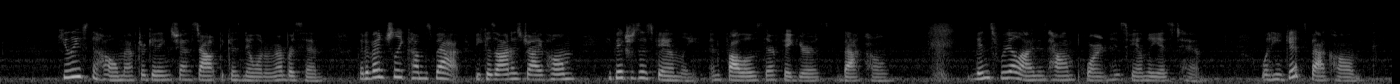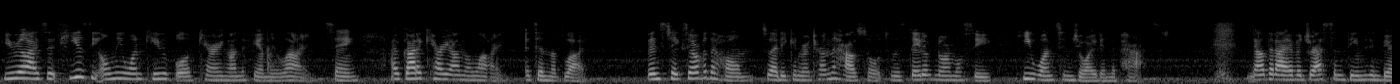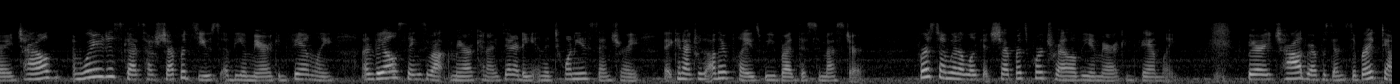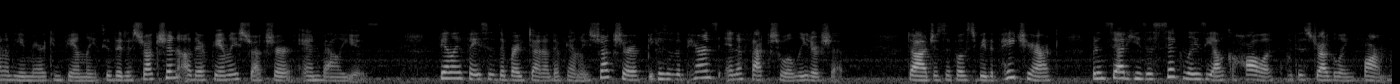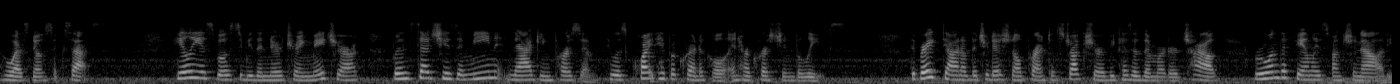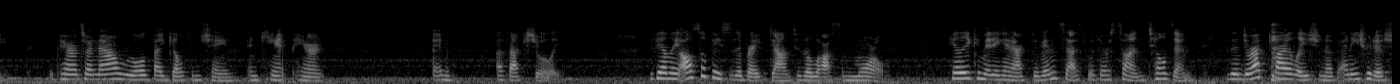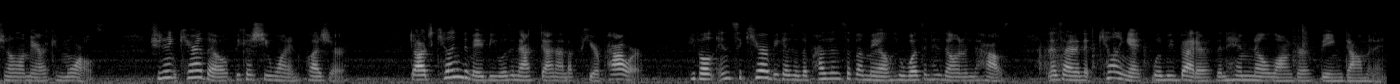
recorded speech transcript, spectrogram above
He leaves the home after getting stressed out because no one remembers him, but eventually comes back because on his drive home, he pictures his family and follows their figures back home. Vince realizes how important his family is to him. When he gets back home, he realizes that he is the only one capable of carrying on the family line, saying, I've got to carry on the line. It's in the blood. Vince takes over the home so that he can return the household to the state of normalcy he once enjoyed in the past. Now that I have addressed some themes in Buried Child, I'm going to discuss how Shepard's use of the American family unveils things about American identity in the 20th century that connect with other plays we've read this semester. First, I'm going to look at Shepard's portrayal of the American family. Buried Child represents the breakdown of the American family through the destruction of their family structure and values. Family faces the breakdown of their family structure because of the parents' ineffectual leadership. Dodge is supposed to be the patriarch, but instead he's a sick, lazy alcoholic with a struggling farm who has no success. Haley is supposed to be the nurturing matriarch, but instead she is a mean, nagging person who is quite hypocritical in her Christian beliefs. The breakdown of the traditional parental structure because of the murdered child ruined the family's functionality. The parents are now ruled by guilt and shame and can't parent effectually. The family also faces a breakdown through the loss of morals. Haley committing an act of incest with her son, Tilden, was in direct violation of any traditional American morals. She didn't care though, because she wanted pleasure. Dodge killing the baby was an act done out of pure power. He felt insecure because of the presence of a male who wasn't his own in the house, and decided that killing it would be better than him no longer being dominant.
